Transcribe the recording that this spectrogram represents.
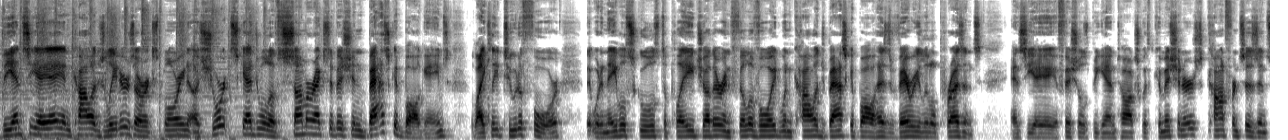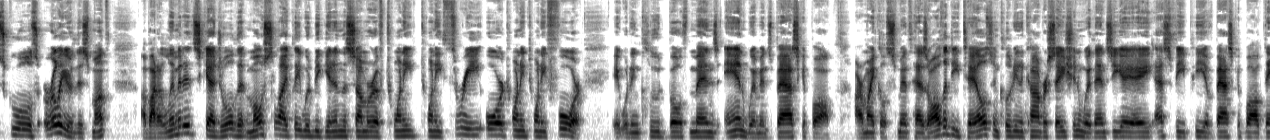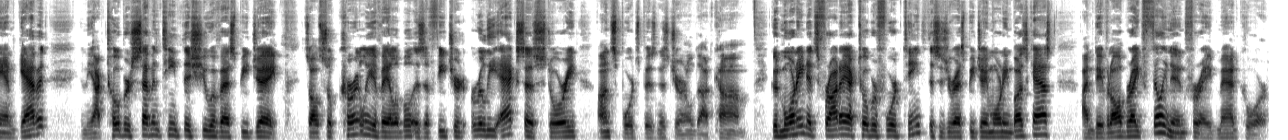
The NCAA and college leaders are exploring a short schedule of summer exhibition basketball games, likely two to four, that would enable schools to play each other and fill a void when college basketball has very little presence. NCAA officials began talks with commissioners, conferences, and schools earlier this month about a limited schedule that most likely would begin in the summer of 2023 or 2024. It would include both men's and women's basketball. Our Michael Smith has all the details, including a conversation with NCAA SVP of Basketball Dan Gavitt in the October 17th issue of SBJ. It's also currently available as a featured early access story on sportsbusinessjournal.com. Good morning. It's Friday, October 14th. This is your SBJ Morning Buzzcast. I'm David Albright, filling in for Abe Madkour.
